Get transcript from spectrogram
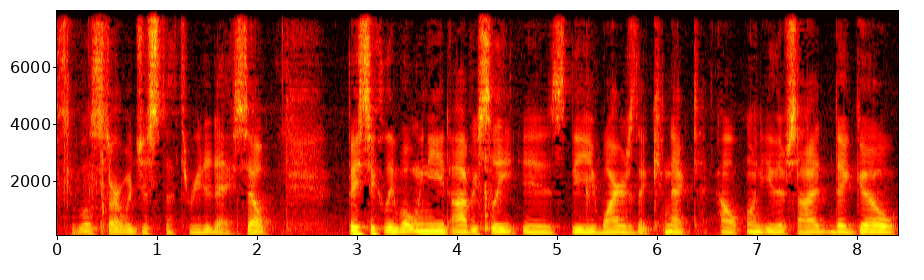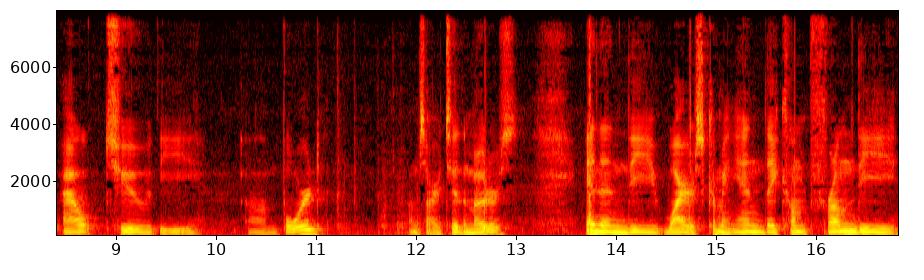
So we'll start with just the three today. So basically what we need obviously is the wires that connect out on either side. They go out to the um, board, I'm sorry, to the motors. And then the wires coming in, they come from the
